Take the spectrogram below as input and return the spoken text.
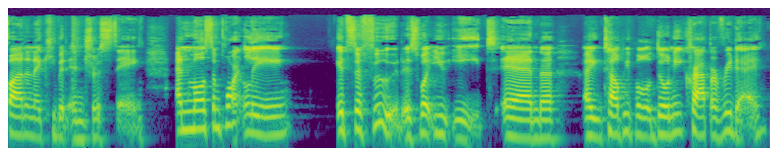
fun and I keep it interesting. And most importantly, it's the food, it's what you eat. And uh, I tell people don't eat crap every day.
